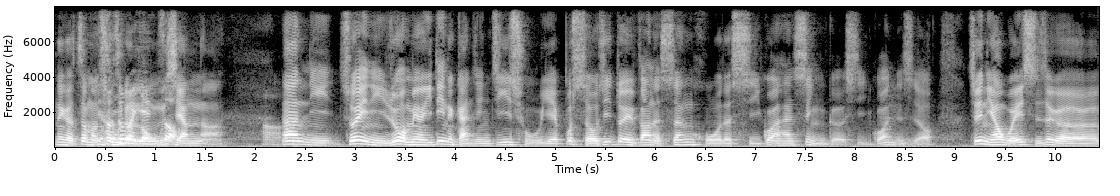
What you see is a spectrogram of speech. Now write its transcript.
那个这么粗的龙香啊。那你所以你如果没有一定的感情基础，也不熟悉对方的生活的习惯和性格习惯的时候，其实你要维持这个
